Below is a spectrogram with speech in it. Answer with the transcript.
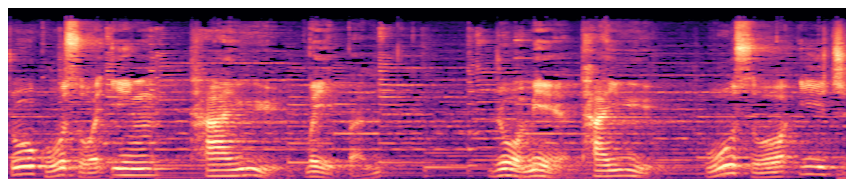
诸苦所因，贪欲为本。若灭贪欲，无所依止；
